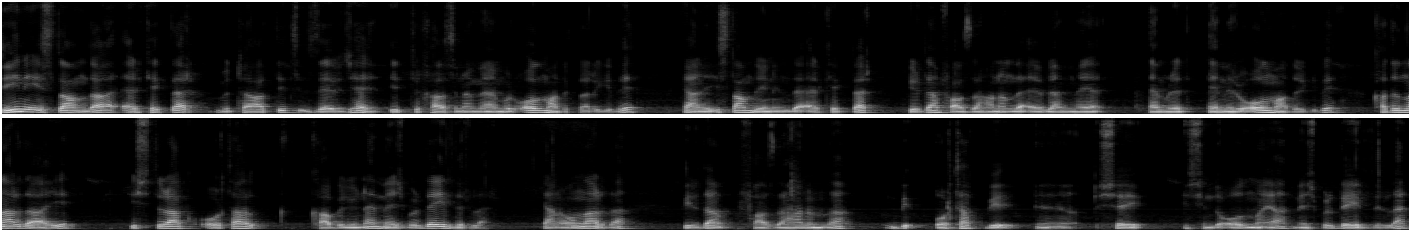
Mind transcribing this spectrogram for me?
Dini İslam'da erkekler müteaddit zevce ittikasına memur olmadıkları gibi yani İslam dininde erkekler birden fazla hanımla evlenmeye emret, emiri olmadığı gibi kadınlar dahi iştirak ortak kabulüne mecbur değildirler. Yani onlar da birden fazla hanımla bir ortak bir e, şey içinde olmaya mecbur değildirler.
